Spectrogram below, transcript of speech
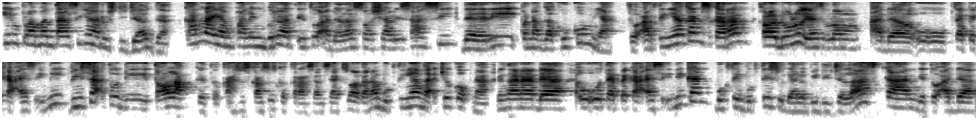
Implementasinya harus dijaga. Karena yang paling berat itu adalah sosialisasi dari penegak hukumnya. Tuh artinya kan sekarang kalau dulu ya sebelum ada UU TPKS ini bisa tuh ditolak gitu kasus-kasus kekerasan seksual. Karena buktinya nggak cukup. Nah, dengan ada UU TPKS ini kan bukti-bukti sudah lebih dijelaskan gitu. Ada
